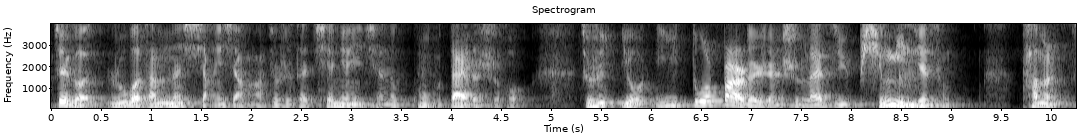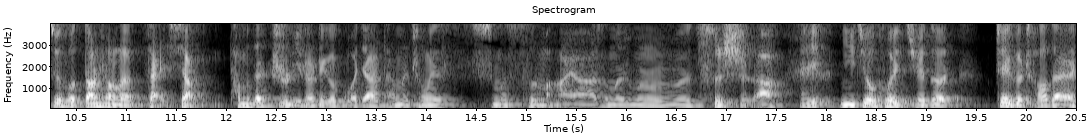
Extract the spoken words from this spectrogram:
这个如果咱们能想一想啊、就是在千年以前的古代的时候，就是有一多半儿的人是来自于平民阶层，他们最后当上了宰相，他们在治理着这个国家，他们成为什么司马呀，什么什么什么刺史啊，哎，你就会觉得这个朝代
